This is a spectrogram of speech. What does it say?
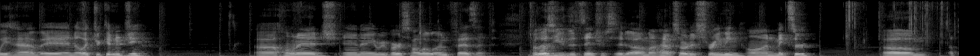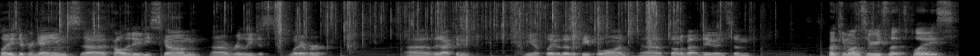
We have an Electric Energy, a Honedge, and a Reverse Holo Unfezant. For those of you that's interested, um, I have started streaming on Mixer. Um, I play different games, uh, Call of Duty, Scum, uh, really just whatever uh, that I can, you know, play with other people on. Uh, thought about doing some Pokemon series Let's Plays.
